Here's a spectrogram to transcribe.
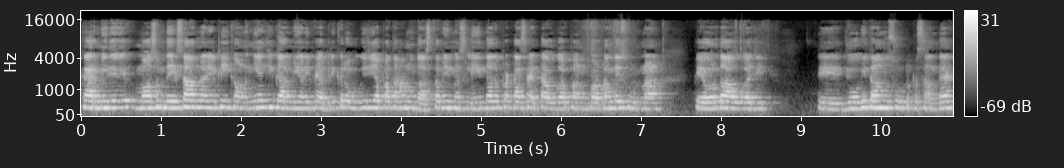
ਗਰਮੀ ਦੇ ਮੌਸਮ ਦੇ ਹਿਸਾਬ ਨਾਲ ਹੀ ਠੀਕ ਆਉਣਗੀਆਂ ਜੀ, ਗਰਮੀ ਵਾਲੀ ਫੈਬਰਿਕ ਰਹੂਗੀ ਜੀ। ਆਪਾਂ ਤੁਹਾਨੂੰ ਦੱਸਤਾ ਵੀ ਮਸਲੀਨ ਦਾ ਦੁਪੱਟਾ ਸੈੱਟ ਆਊਗਾ, ਆਪਾਂ ਨੂੰ ਕਾਟਨ ਦੇ ਸੂਟ ਨਾਲ ਪਿਓਰ ਦਾ ਆਊਗਾ ਜੀ। ਤੇ ਜੋ ਵੀ ਤੁਹਾਨੂੰ ਸੂਟ ਪਸੰਦ ਹੈ,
